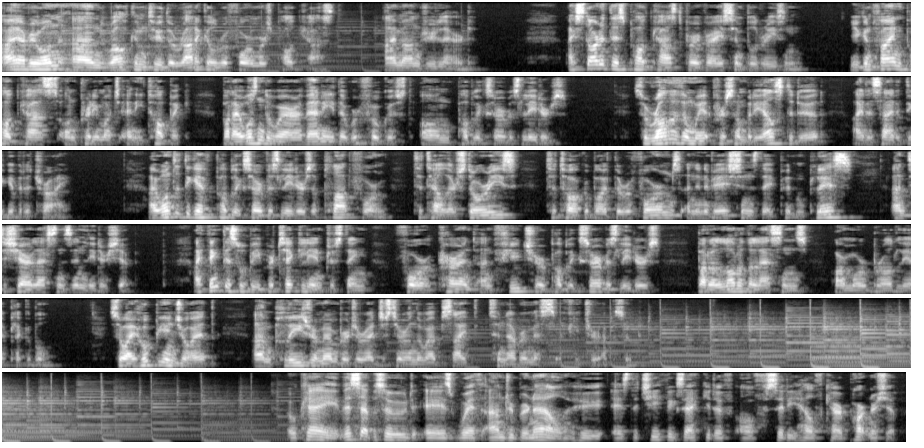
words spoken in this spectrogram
Hi, everyone, and welcome to the Radical Reformers podcast. I'm Andrew Laird. I started this podcast for a very simple reason. You can find podcasts on pretty much any topic, but I wasn't aware of any that were focused on public service leaders. So rather than wait for somebody else to do it, I decided to give it a try. I wanted to give public service leaders a platform to tell their stories, to talk about the reforms and innovations they put in place, and to share lessons in leadership. I think this will be particularly interesting for current and future public service leaders, but a lot of the lessons are more broadly applicable. So I hope you enjoy it, and please remember to register on the website to never miss a future episode. Okay, this episode is with Andrew Burnell, who is the Chief Executive of City Healthcare Partnership.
